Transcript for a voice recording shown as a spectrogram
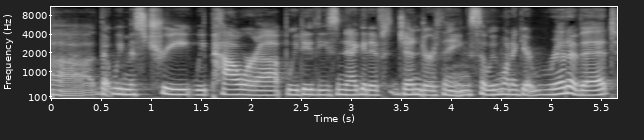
uh, that we mistreat, we power up, we do these negative gender things. So we want to get rid of it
